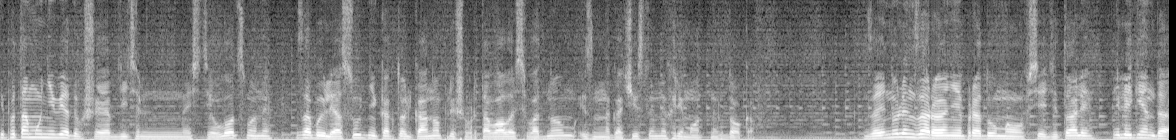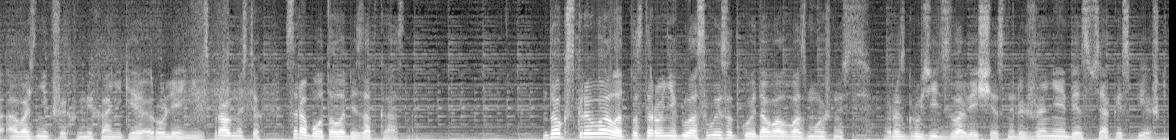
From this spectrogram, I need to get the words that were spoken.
и потому неведавшие о бдительности лоцманы забыли о судне, как только оно пришвартовалось в одном из многочисленных ремонтных доков. Зайнулин заранее продумал все детали, и легенда о возникших в механике рулей неисправностях сработала безотказно. Док скрывал от посторонних глаз высадку и давал возможность разгрузить зловещее снаряжение без всякой спешки.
